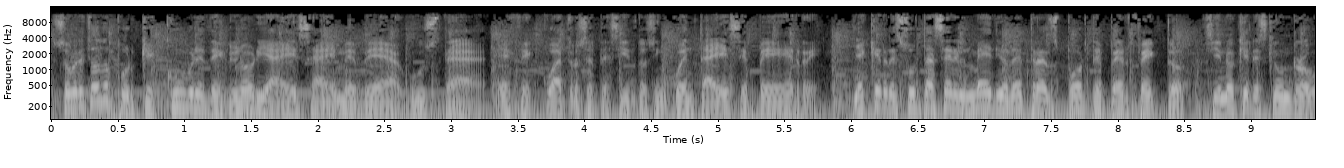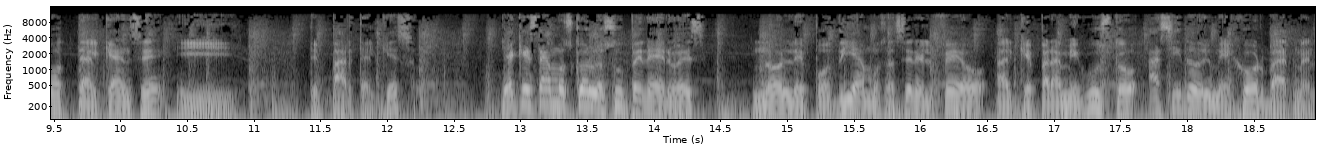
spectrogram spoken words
sobre todo porque cubre de gloria esa MB Agusta F4750 SPR, ya que resulta ser el medio de transporte perfecto si no quieres que un robot te alcance y te parte el queso. Ya que estamos con los superhéroes, no le podíamos hacer el feo al que para mi gusto ha sido el mejor Batman,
